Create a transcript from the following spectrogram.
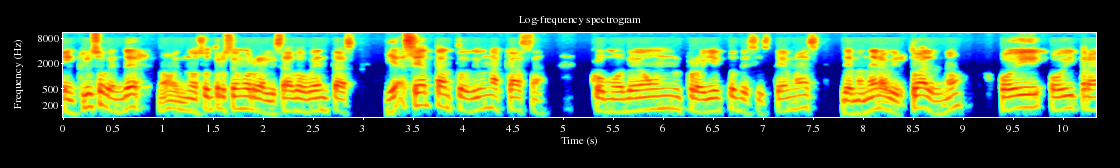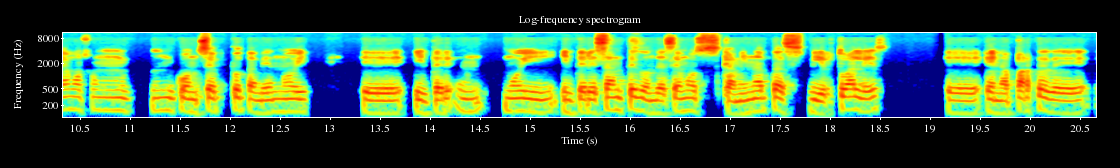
e incluso vender, ¿no? Nosotros hemos realizado ventas, ya sea tanto de una casa como de un proyecto de sistemas de manera virtual, ¿no? Hoy, hoy traemos un, concepto también muy, eh, muy interesante donde hacemos caminatas virtuales eh, en la parte de,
